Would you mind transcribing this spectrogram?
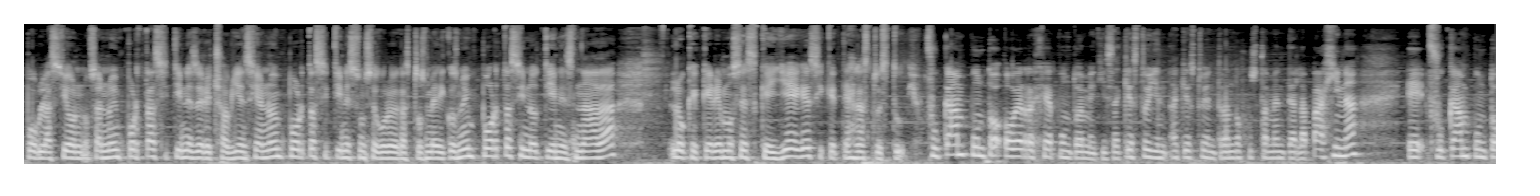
población, o sea, no importa si tienes derecho a biencia, no importa si tienes un seguro de gastos médicos, no importa si no tienes nada lo que queremos es que llegues y que te hagas tu estudio. fucam.org.mx. Aquí estoy, aquí estoy entrando justamente a la página eh, fucam.org.mx.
